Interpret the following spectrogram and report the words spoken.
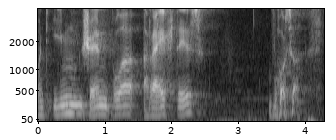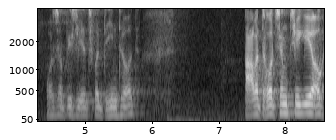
Und ihm scheinbar reicht es, was er, was er bis jetzt verdient hat. Aber trotzdem ziehe ich auch,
